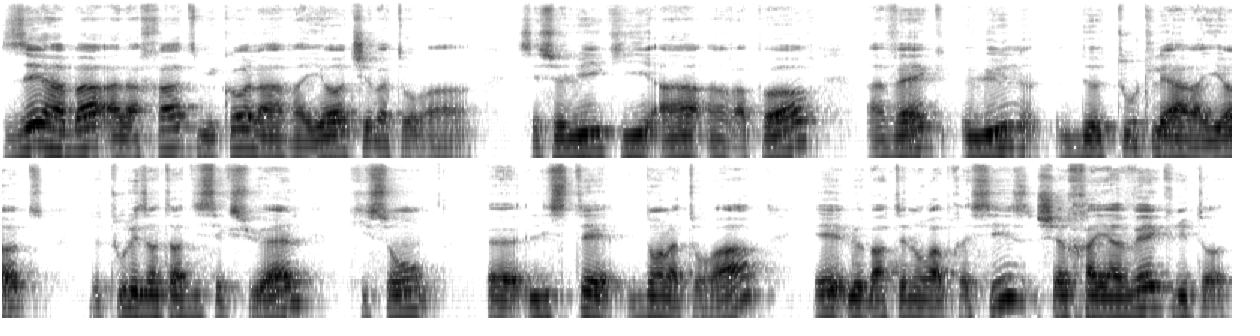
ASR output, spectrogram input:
Zehaba alachat mikol arayot shebatora. C'est celui qui a un rapport avec l'une de toutes les harayot, de tous les interdits sexuels qui sont euh, listés dans la Torah. Et le Barthénora précise, Shel Kritot,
